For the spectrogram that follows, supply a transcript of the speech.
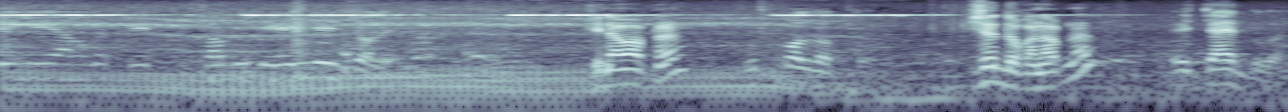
এই নিয়ে আমাদের পেট সবই তো এই নিয়েই চলে। কি নাম আপনার? উৎপল দত্ত। কিসের দোকান আপনার? এই চায়ের দোকান।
